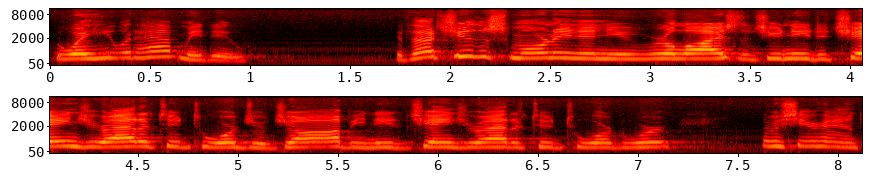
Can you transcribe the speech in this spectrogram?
the way He would have me do. If that's you this morning and you realize that you need to change your attitude toward your job, you need to change your attitude toward work, let me see your hand.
